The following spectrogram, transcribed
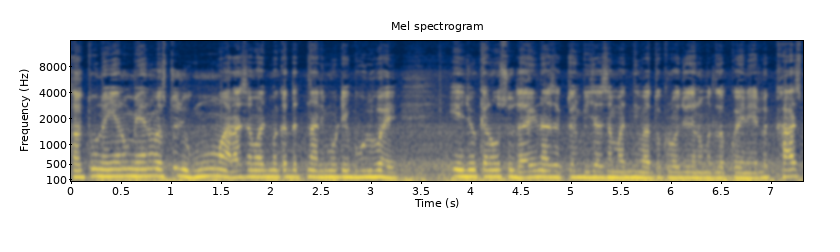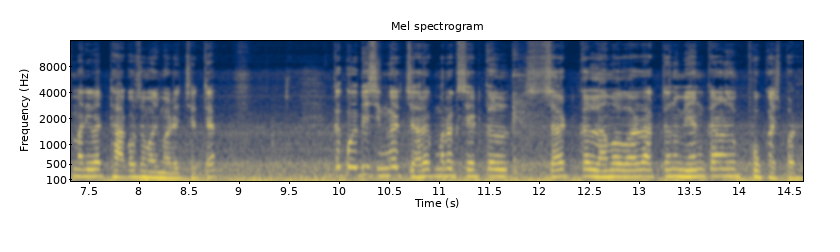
થતું નહીં, એનું મેન વસ્તુ જ હું મારા સમાજમાં કદાચ નાની મોટી ભૂલ હોય, એ જો કે હું સુધારી ના શકતો બીજા સમાજની વાતો કરવા જોઈએ એનો મતલબ કંઈ નહીં. એટલે ખાસ મારી વાત ઠાકોર સમાજ માટે જ છે અત્યારે. કે કોઈ બી સિંગર ચરક મરક સેટ કર, શર્ટ કર, લાંબા વાળ રાખતો એનું મેન કારણ ફોકસ પડે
